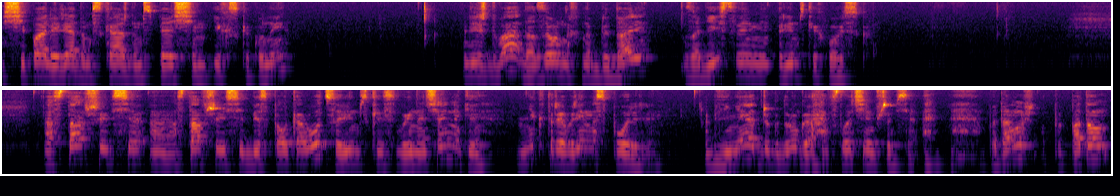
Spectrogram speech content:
щипали рядом с каждым спящим их скакуны. Лишь два дозорных наблюдали за действиями римских войск. Оставшиеся, э, оставшиеся без полководца римские военачальники некоторое время спорили, обвиняя друг друга в случившемся. Потому что потом,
